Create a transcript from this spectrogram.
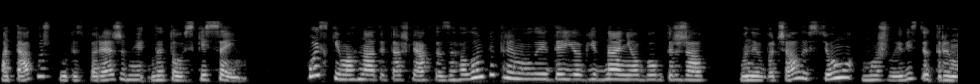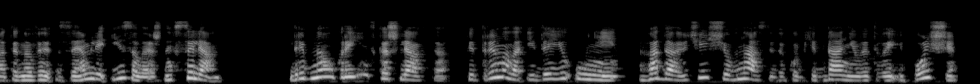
а також буде збережений Литовський Сейм. Польські магнати та шляхта загалом підтримували ідею об'єднання обох держав. Вони вбачали в цьому можливість отримати нові землі і залежних селян. Дрібна українська шляхта підтримала ідею унії, гадаючи, що внаслідок об'єднання Литви і Польщі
